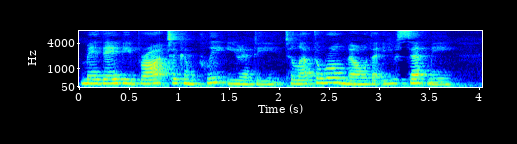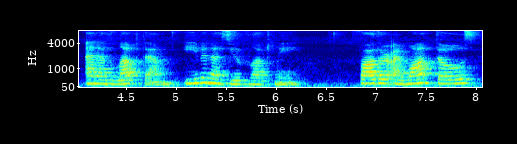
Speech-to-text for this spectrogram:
May they be brought to complete unity to let the world know that you sent me and have loved them, even as you have loved me. Father, I want those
